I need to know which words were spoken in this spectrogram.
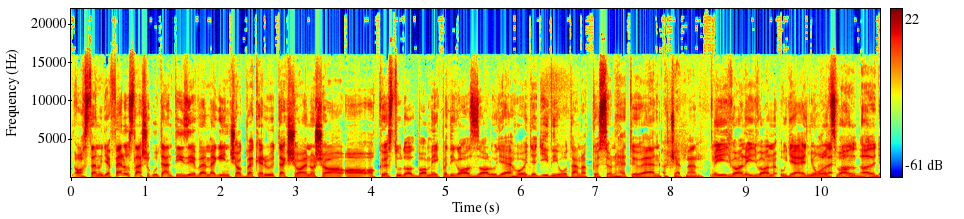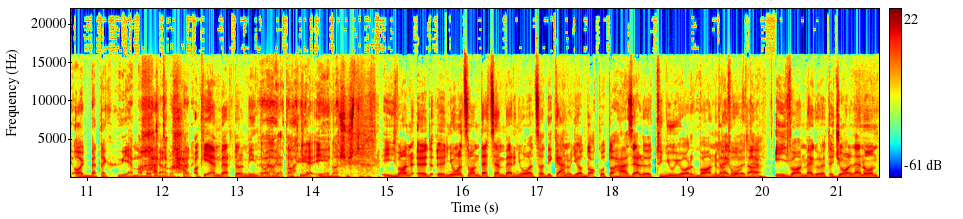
Aztán ugye feloszlások után 10 évvel megint csak bekerültek sajnos a, a, a köztudatba, mégpedig azzal ugye, hogy egy idiótának köszönhetően A Chapman? így van, így van, ugye 80... Az, az egy agybeteg hülye, ma Hát, bocsánat. hát, aki embertől mind agybeteg atya, hülye. Így van. így van. Ö, ö, 80. december 8-án ugye a Dakota ház előtt New Yorkban megölte. voltál? Így van, megölte John Lennon.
